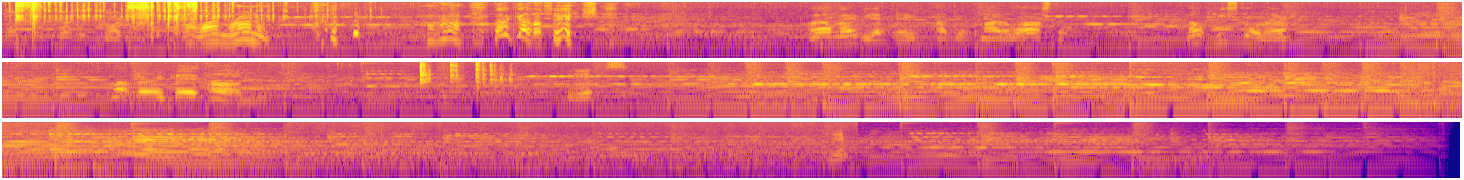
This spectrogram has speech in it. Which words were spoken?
GoPro, start recording. Oh, I'm running. I got a fish. Well, maybe I do. I might have lost it. Nope, he's still there. Not very big. Oh, Oops. Yeah.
